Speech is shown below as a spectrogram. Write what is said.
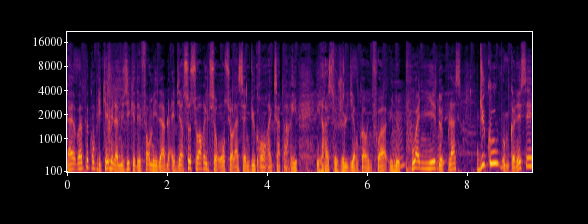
Euh, un peu compliqué, mais la musique était formidable. Eh bien, ce soir, ils seront sur la scène du Grand Rex à Paris. Il reste, je le dis encore une fois, une poignée de places. Du coup, vous me connaissez,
